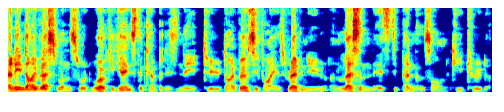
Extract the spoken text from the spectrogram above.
Any divestments would work against the company's need to diversify its revenue and lessen its dependence on Keytruda.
